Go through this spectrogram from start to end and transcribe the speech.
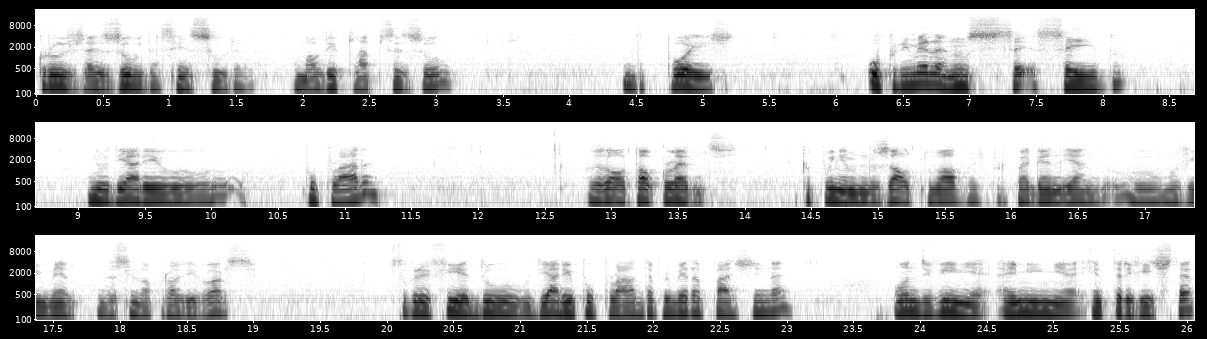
cruz azul da censura, o maldito lápis azul. Depois, o primeiro anúncio saído no Diário Popular, os autocolantes que punhamos nos automóveis propagandeando o movimento nacional para o divórcio, fotografia do Diário Popular, da primeira página, onde vinha a minha entrevista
